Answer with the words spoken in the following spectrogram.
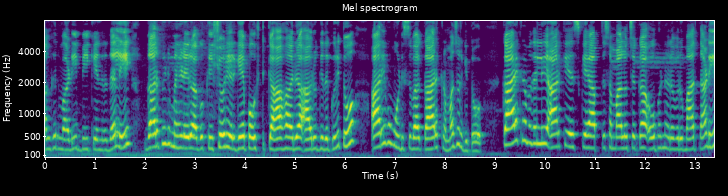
ಅಂಗನವಾಡಿ ಬಿ ಕೇಂದ್ರದಲ್ಲಿ ಗರ್ಭಿಣಿ ಮಹಿಳೆಯರು ಹಾಗೂ ಕಿಶೋರಿಯರಿಗೆ ಪೌಷ್ಟಿಕ ಆಹಾರ, ಆರೋಗ್ಯದ ಕುರಿತು ಅರಿವು ಮೂಡಿಸುವ ಕಾರ್ಯಕ್ರಮ ಜರುಗಿತು. ಕಾರ್ಯಕ್ರಮದಲ್ಲಿ ಆರ್ಕೆಎಸ್ಕೆ ಆಪ್ತ ಸಮಾಲೋಚಕ ಓಬಣ್ಣರವರು ಮಾತನಾಡಿ,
